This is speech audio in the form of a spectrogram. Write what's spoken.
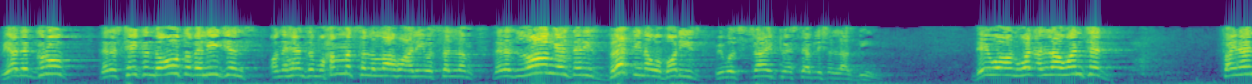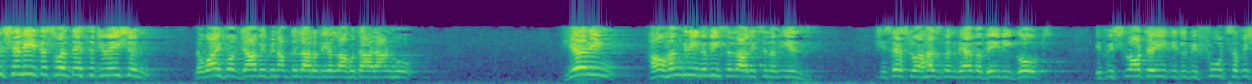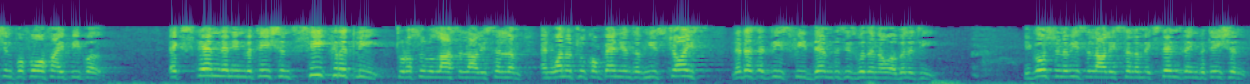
we are that group that has taken the oath of allegiance on the hands of Muhammad sallallahu alaihi wasallam that as long as there is breath in our bodies, we will strive to establish Allah's deen. They were on what Allah wanted. Financially, this was their situation. The wife of Jabir bin Abdullah radiallahu ta'ala anhu, hearing how hungry Nabi sallallahu alaihi wasallam is, she says to her husband, we have a baby goat. If we slaughter it, it will be food sufficient for four or five people. Extend an invitation secretly to Rasulullah sallallahu and one or two companions of his choice. Let us at least feed them. This is within our ability. He goes to Nabi sallallahu alaihi extends the invitation.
